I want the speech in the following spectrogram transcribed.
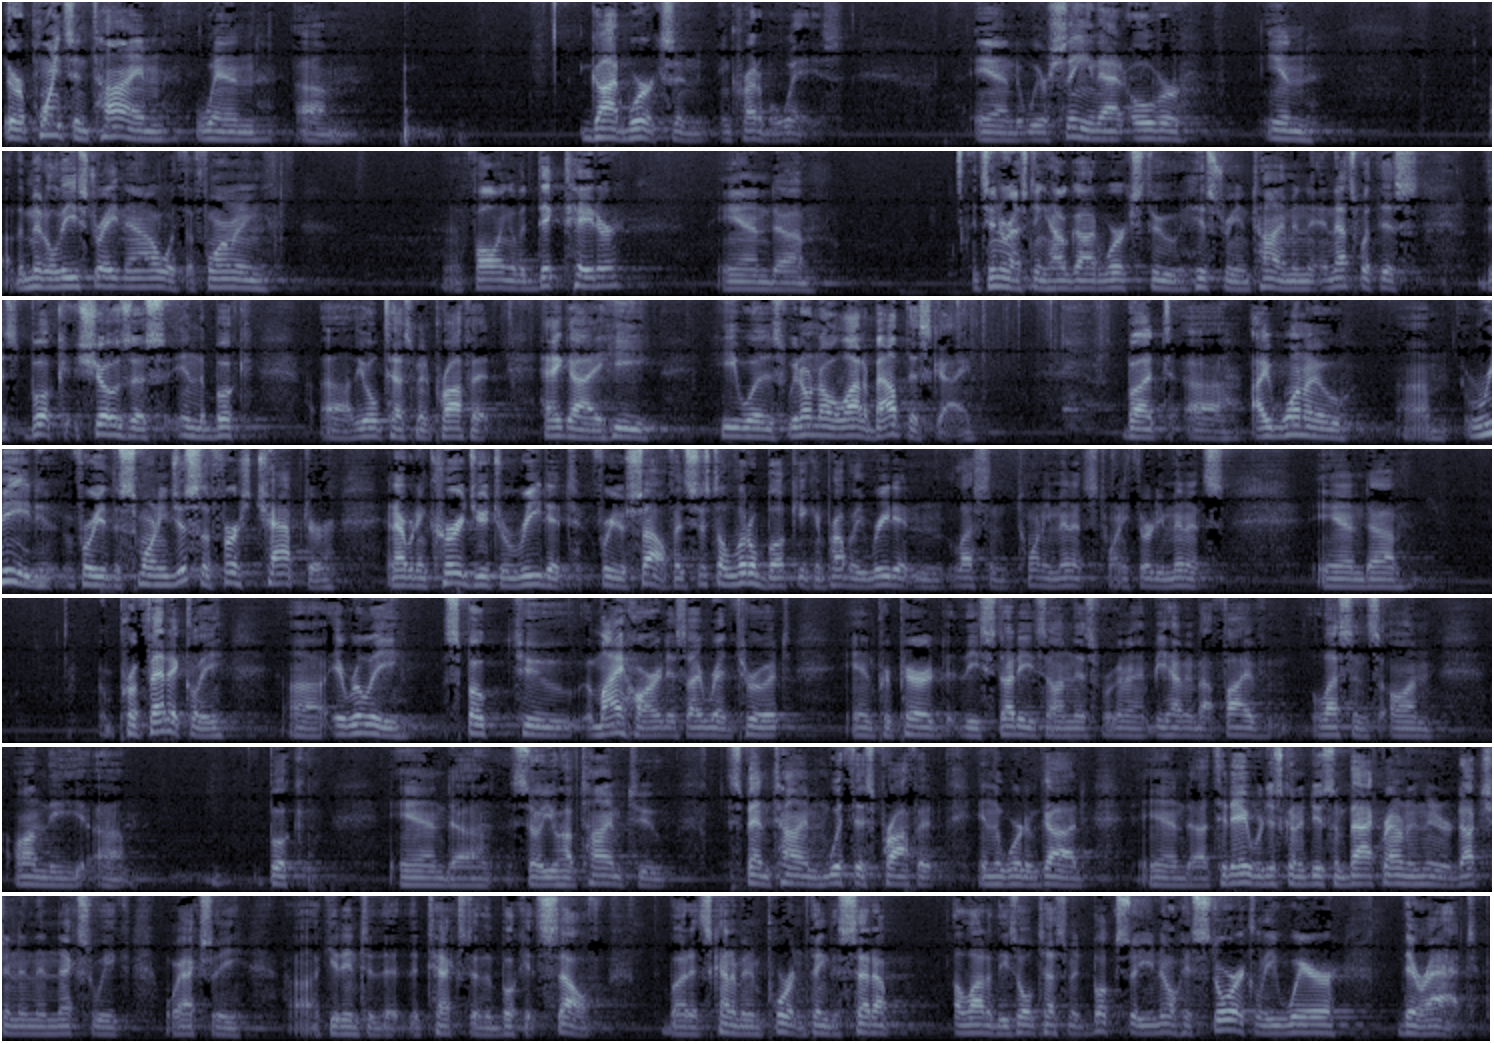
There are points in time when um, God works in incredible ways. And we're seeing that over in uh, the Middle East right now with the forming and falling of a dictator. And um, it's interesting how God works through history and time. And, and that's what this, this book shows us in the book, uh, the Old Testament prophet Haggai. He, he was, we don't know a lot about this guy, but uh, I want to um, read for you this morning just the first chapter, and I would encourage you to read it for yourself. It's just a little book. You can probably read it in less than 20 minutes, 20, 30 minutes. And uh, prophetically, uh, it really spoke to my heart as I read through it and prepared these studies on this. We're going to be having about five lessons on, on the uh, book. And uh, so you'll have time to spend time with this prophet in the Word of God. And uh, today we're just going to do some background and introduction, and then next week we'll actually uh, get into the, the text of the book itself. But it's kind of an important thing to set up a lot of these Old Testament books so you know historically where they're at.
